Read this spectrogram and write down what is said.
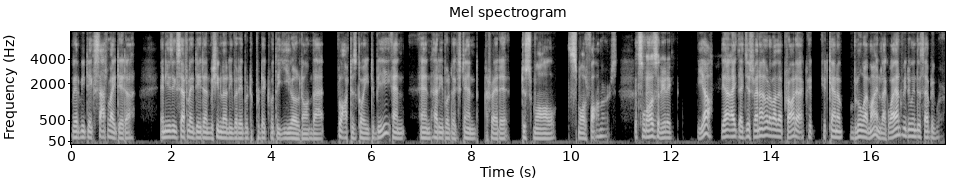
where we take satellite data and using satellite data and machine learning, we're able to predict what the yield on that plot is going to be and and are able to extend credit to small small farmers. It's fascinating. Yeah, yeah. I, I, just when I heard about that product, it, it kind of blew my mind. Like, why aren't we doing this everywhere?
